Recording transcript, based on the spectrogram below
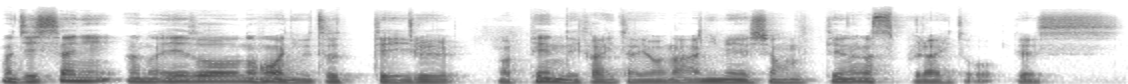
まあ、実際にあの映像の方に映っている、まあ、ペンで描いたようなアニメーションっていうのがスプライトです。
